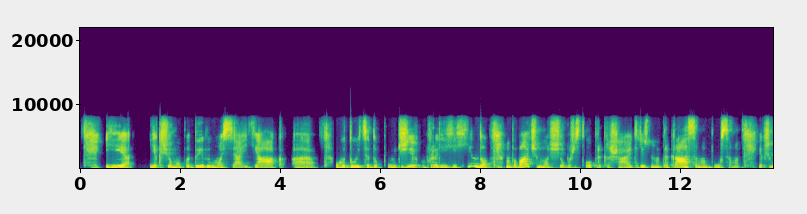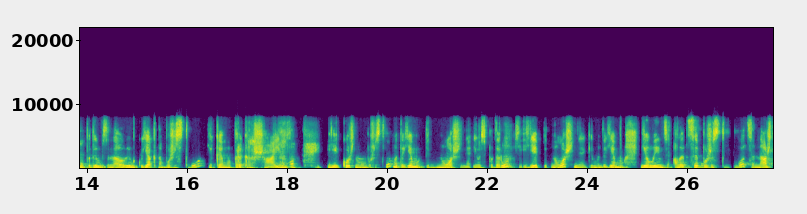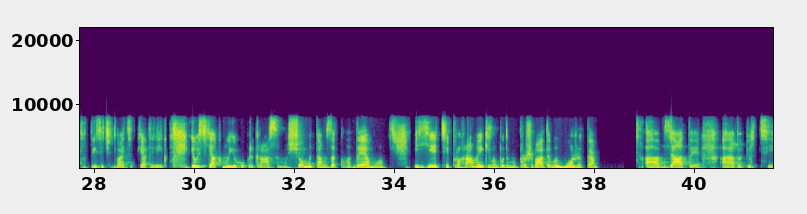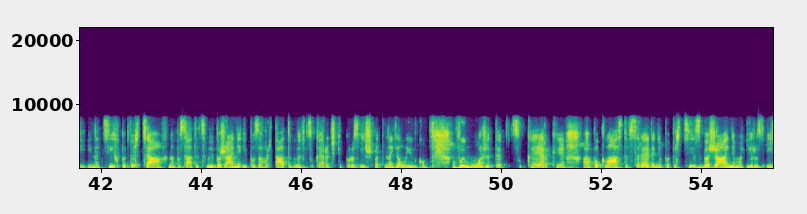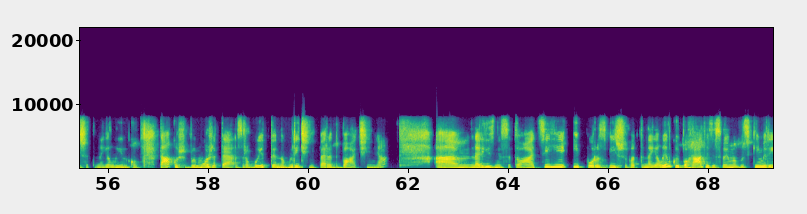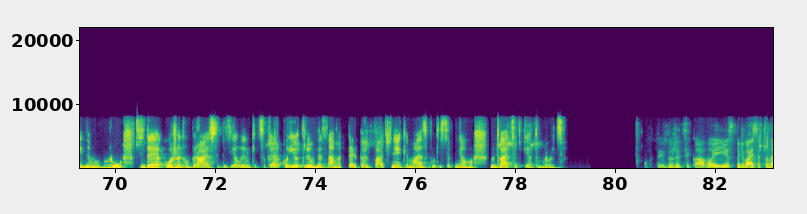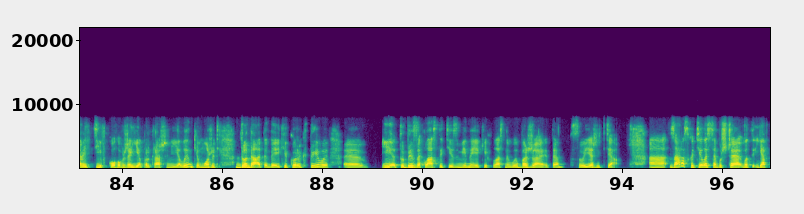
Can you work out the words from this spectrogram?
І якщо ми подивимося, як готуються до пуджі в релігії хінду, ми побачимо, що божество прикрашають різними прикрасами, бусами. Якщо ми подивимося на ялинку як на божество, яке ми прикрашаємо, і кожному божеству ми даємо підношення. І ось подарунки і є підношення, які ми даємо ялинці. Але це божество це наш 2025 рік. І ось як ми його прикрасимо, що ми там закладемо. І є ті програми, які ми будемо проживати. Ви можете а, взяти а, папірці і на цих папірцях написати свої бажання і позагортати в них цукерочки, порозвішувати на ялинку. Ви можете цукерки а, покласти всередині папірці з бажаннями і розвішати на ялинку. Також ви можете зробити новорічні передбачення. На різні ситуації і порозвішувати на ялинку, і пограти зі своїми близькими рідними в гру, де кожен обирає собі з ялинки цукерку і отримує саме те передбачення, яке має збутися в нього в 25-му році. Дуже цікаво, і сподіваюся, що навіть ті, в кого вже є прикрашені ялинки, можуть додати деякі корективи е, і туди закласти ті зміни, яких власне ви бажаєте в своє життя. А, Зараз хотілося б ще, от я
